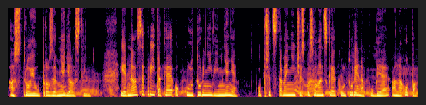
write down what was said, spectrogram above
a strojů pro zemědělství. Jedná se prý také o kulturní výměně o představení československé kultury na Kubě a naopak.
